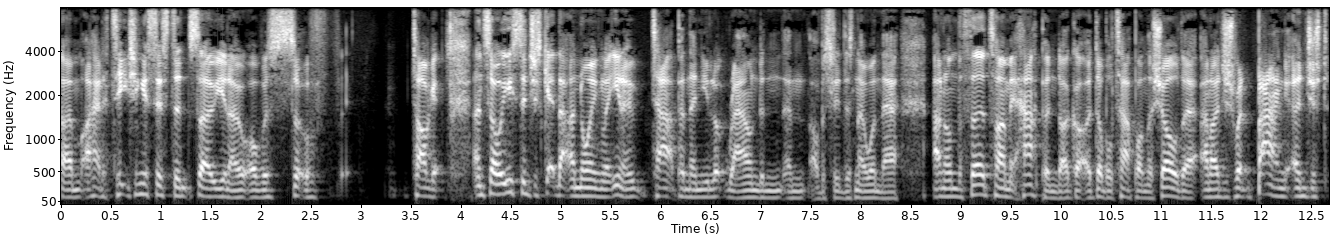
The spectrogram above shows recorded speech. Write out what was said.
um, i had a teaching assistant so you know i was sort of target. And so I used to just get that annoying, like, you know, tap and then you look round and, and obviously there's no one there. And on the third time it happened, I got a double tap on the shoulder and I just went bang and just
